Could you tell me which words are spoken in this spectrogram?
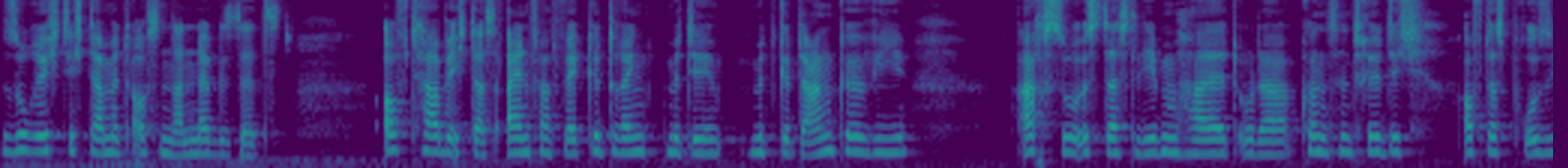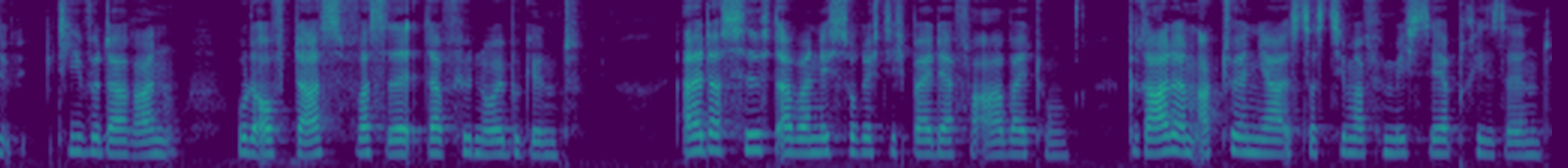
so richtig damit auseinandergesetzt. Oft habe ich das einfach weggedrängt mit dem mit Gedanke wie ach so ist das Leben halt oder konzentriere dich auf das Positive daran oder auf das, was dafür neu beginnt. All das hilft aber nicht so richtig bei der Verarbeitung. Gerade im aktuellen Jahr ist das Thema für mich sehr präsent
